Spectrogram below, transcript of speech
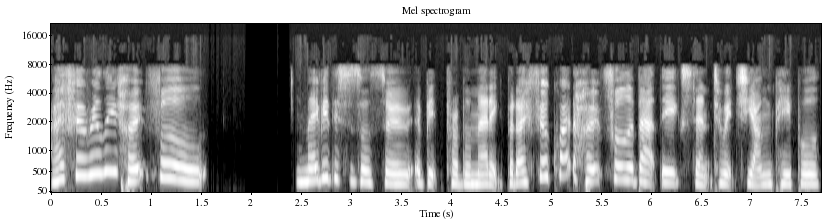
I feel really hopeful maybe this is also a bit problematic, but I feel quite hopeful about the extent to which young people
